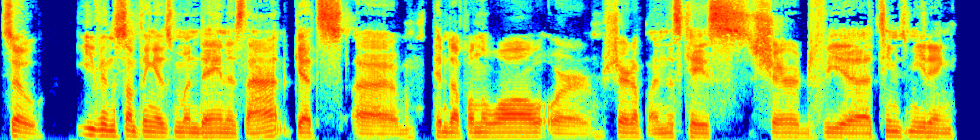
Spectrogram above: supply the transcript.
So even something as mundane as that gets uh, pinned up on the wall or shared up in this case shared via teams meeting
